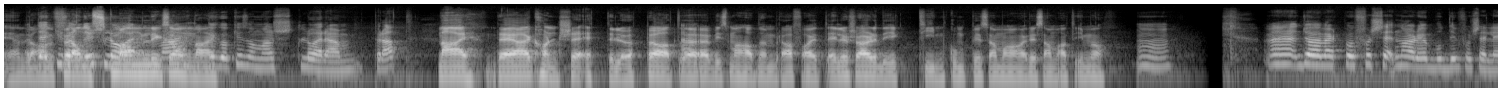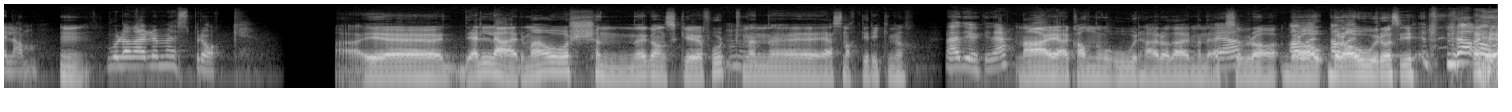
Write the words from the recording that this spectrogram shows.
en eller er annen franskmann, sånn franskmann, liksom. Nei, det går ikke sånn og slår av prat. Nei, det er kanskje etter løpet at Ja. eh, hvis man hadde en bra fight. Ellers så er det de teamkompisene man har i samme team, da. Men du har vært på. Nå har du jo bodd i forskjellige land. Mm. Hvordan er det med språk? Eh, Jeg lærer meg å skjønne ganske fort, mm. men eh, jeg snakker ikke noe. Nei, du gjør ikke det? Nei, jeg kan noen ord her og der, men det er Ja. ikke så bra, bra, Alle- bra alle- ord å si. Det er alle,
